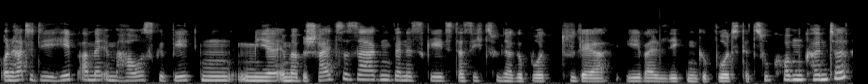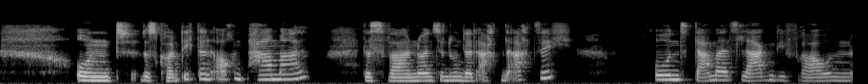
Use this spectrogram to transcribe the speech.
und hatte die Hebamme im Haus gebeten, mir immer Bescheid zu sagen, wenn es geht, dass ich zu der Geburt, zu der jeweiligen Geburt dazukommen könnte. Und das konnte ich dann auch ein paar Mal. Das war 1988. Und damals lagen die Frauen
